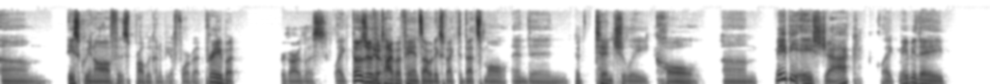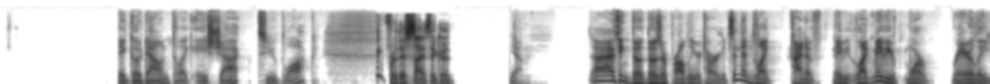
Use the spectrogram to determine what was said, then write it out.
Um, ace queen off is probably going to be a four bet pre, but regardless, like those are the type of hands I would expect to bet small and then potentially call. Um, maybe ace jack, like maybe they they go down to like ace jack to block. i think for this size they could Yeah. I think th- those are probably your targets, and then like kind of maybe like maybe more rarely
